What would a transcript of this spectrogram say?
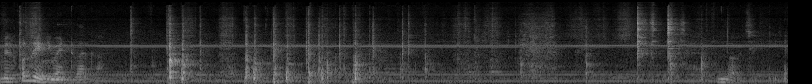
ਬਿਲਕੁਲ ਰੈਡੀਮੇਡ ਵਰਗਾ ਲਓ ਜੀ ਠੀਕ ਹੈ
